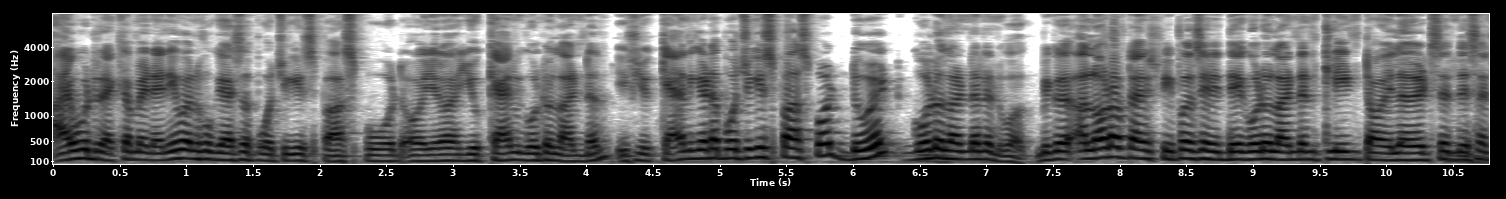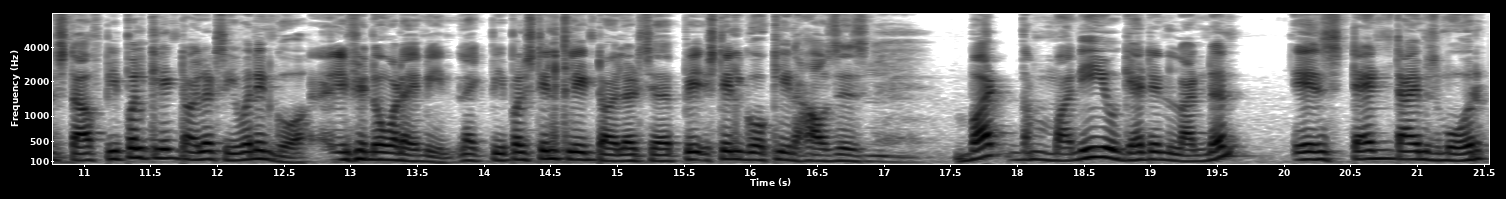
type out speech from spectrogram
I would recommend anyone who gets a Portuguese passport or you know you can go to London. If you can get a Portuguese passport, do it. Go to hmm. London and work because a lot of times people say they go to London, clean toilets and this hmm. and stuff. People clean toilets even in Goa, if you know what I mean. Like people still clean toilets here, pe- still go clean houses, but the money you get in London is ten times more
